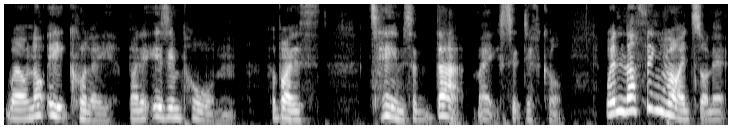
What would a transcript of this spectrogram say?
Well, not equally, but it is important for both teams. So that makes it difficult. When nothing rides on it,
